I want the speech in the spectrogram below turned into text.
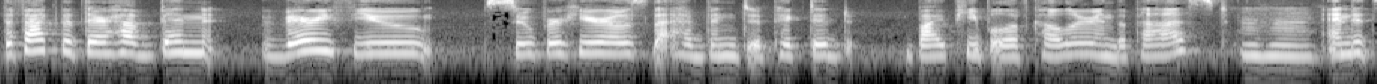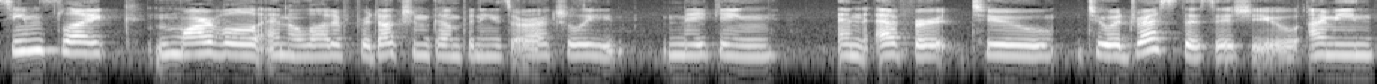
the fact that there have been very few superheroes that have been depicted by people of color in the past. Mm-hmm. And it seems like Marvel and a lot of production companies are actually making an effort to to address this issue. I mean,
